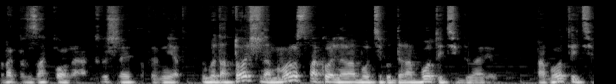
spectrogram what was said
в рамках закона, а крыша это нет. Вот, а точно, мы можем спокойно работать? Говорю, да работайте, говорю, работайте.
